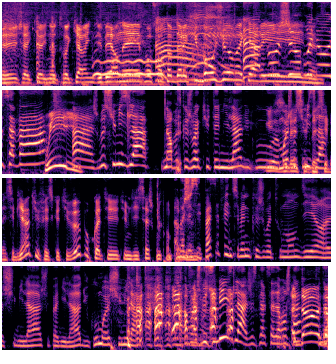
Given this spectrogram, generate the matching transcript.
Et j'accueille notre Karine Dubernay pour son top de l'actu. Bonjour ma Ah, Karine. bonjour Bruno, ça va? Oui. Ah, je me suis mise là. Non, parce que je vois que tu t'es mis là, du coup, Oui, euh, moi je me suis mise là. c'est- bah, C'est bien, tu fais ce que tu veux. Pourquoi tu, tu me dis ça? Je comprends pas. Ah bah je sais pas, ça fait une semaine que je vois tout le monde dire euh, je suis mis là, je suis pas mis là, du coup moi je suis mis là. enfin je me suis mise là, j'espère que ça dérange Ah, pas. non,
